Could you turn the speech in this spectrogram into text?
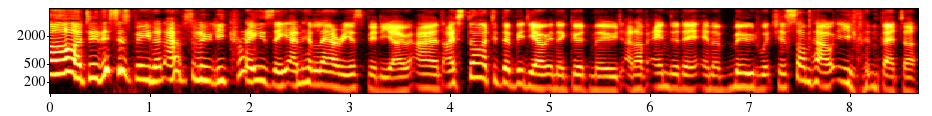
oh, dear. This has been an absolutely crazy and hilarious video. And I started the video in a good mood and I've ended it in a mood food, which is somehow even better.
